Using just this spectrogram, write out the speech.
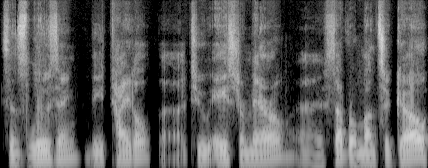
since losing the title uh, to Ace Romero uh, several months ago.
